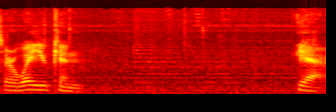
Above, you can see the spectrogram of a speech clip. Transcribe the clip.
Is there a way you can? Yeah,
